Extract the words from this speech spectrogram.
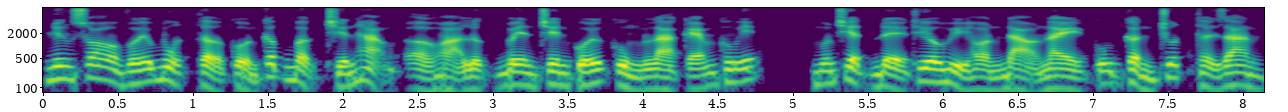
nhưng so với bụt tở cồn cấp bậc chiến hạm ở hỏa lực bên trên cuối cùng là kém không ít, muốn triệt để thiêu hủy hòn đảo này cũng cần chút thời gian.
